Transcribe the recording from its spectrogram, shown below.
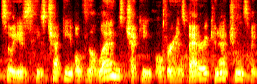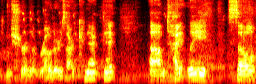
So he's he's checking over the lens, checking over his battery connections, making sure the rotors are connected um, tightly. So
